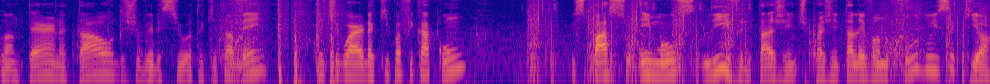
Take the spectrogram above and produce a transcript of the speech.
Lanterna e tal, deixa eu ver esse outro aqui também. A gente guarda aqui para ficar com espaço em mãos livre, tá, gente? Pra gente tá levando tudo isso aqui, ó.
